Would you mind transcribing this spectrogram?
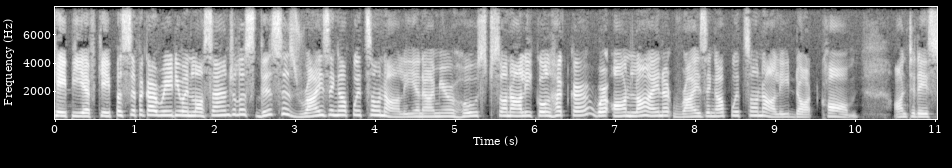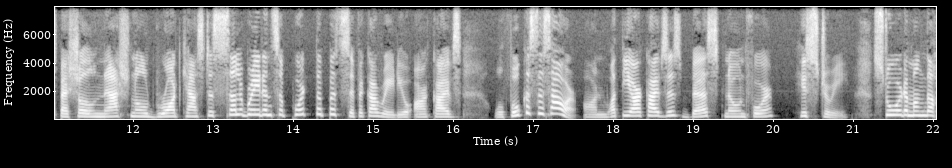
KPFK Pacifica Radio in Los Angeles, this is Rising Up with Sonali, and I'm your host, Sonali Kolhatkar. We're online at risingupwithsonali.com. On today's special national broadcast to celebrate and support the Pacifica Radio Archives, we'll focus this hour on what the archives is best known for history. Stored among the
